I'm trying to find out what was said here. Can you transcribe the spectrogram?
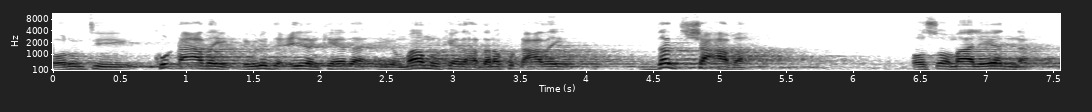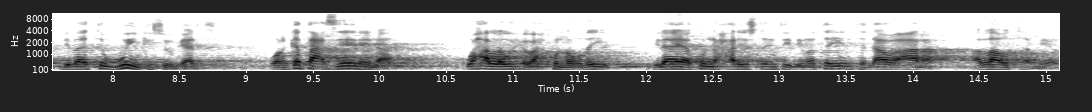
oo runtii ku dhacday dowladda ciidankeeda iyo maamulkeeda haddana ku dhacday dad shacab ah oo soomaaliyeedna dhibaato weyn ka soo gaartay. Waan ka tacsiyaynaynaa wax alla wixii wax ku noqday. Ilaahay ha ku naxariisto intay dhimatay inta dhaawacana allah u taamiyo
